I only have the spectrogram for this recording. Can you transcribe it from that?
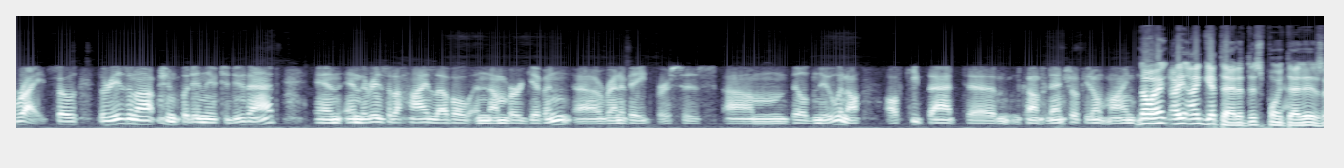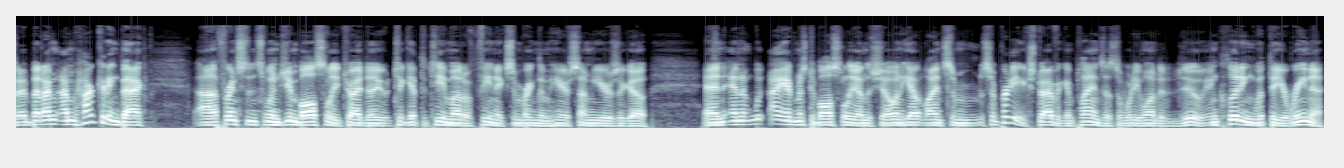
Right. So there is an option put in there to do that, and, and there is at a high level a number given, uh, renovate versus um, build new, and I'll I'll keep that um, confidential if you don't mind. No, I, I, I get that at this point. Yeah. That is, but I'm I'm harkening back. Uh, for instance, when Jim Balsillie tried to to get the team out of Phoenix and bring them here some years ago, and and I had Mr. Balsillie on the show, and he outlined some some pretty extravagant plans as to what he wanted to do, including with the arena.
